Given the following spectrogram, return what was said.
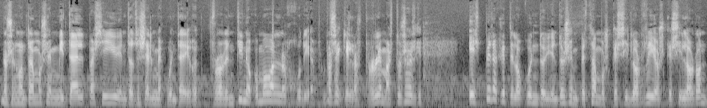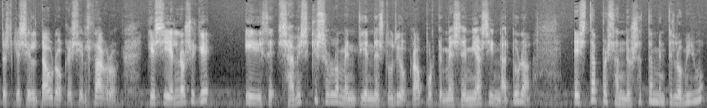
nos encontramos en mitad del pasillo y entonces él me cuenta, digo, Florentino, ¿cómo van los judíos? Pues no sé qué, los problemas, tú sabes que espera que te lo cuento y entonces empezamos que si los ríos, que si los Orontes, que si el Tauro, que si el Zagro, que si el no sé qué y dice, ¿sabes que solo me entiendes tú? Digo, claro, porque me sé mi asignatura. Está pasando exactamente lo mismo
